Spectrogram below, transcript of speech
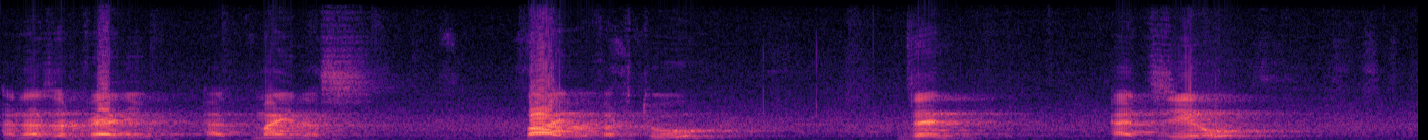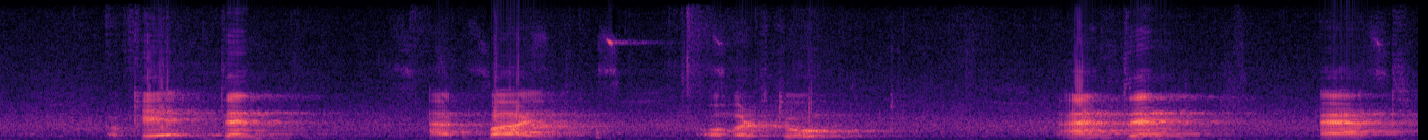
another value at minus pi over 2, then at 0, okay, then at pi over 2, and then at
